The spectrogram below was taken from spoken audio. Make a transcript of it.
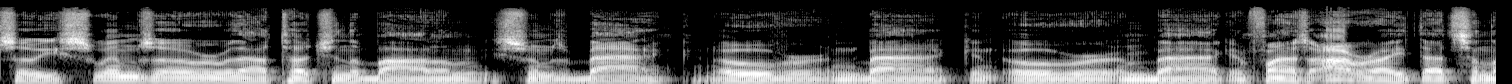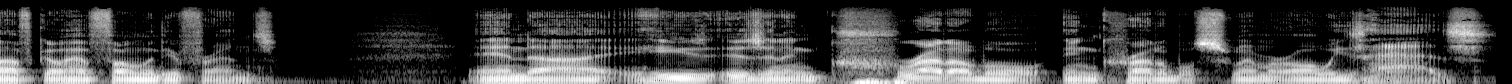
So he swims over without touching the bottom. He swims back and over and back and over and back, and finally says, "All right, that's enough. Go have fun with your friends." And uh, he is an incredible, incredible swimmer. Always has.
